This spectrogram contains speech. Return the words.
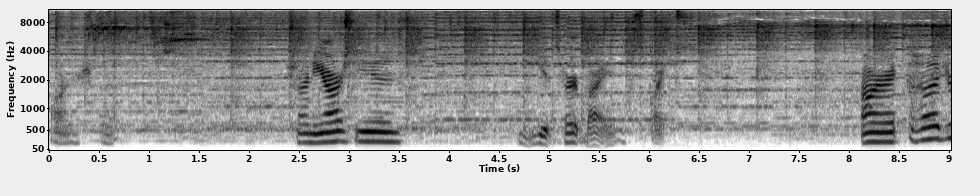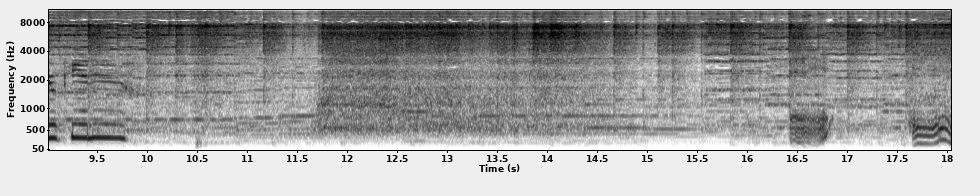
harsh, but Shiny Arceus gets hurt by spikes. Alright, Hydro Cannon. Eh, eh.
